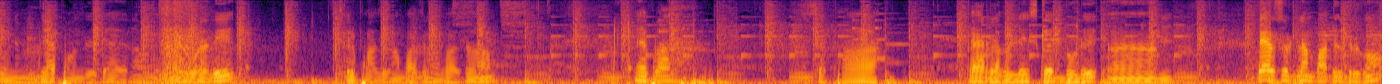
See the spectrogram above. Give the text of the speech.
கொஞ்சம் வியாபம் வந்துட்டு அதை நான் வந்து பண்ணக்கூடாது சரி பார்த்துக்கலாம் பார்த்துக்கலாம் பார்த்துக்கலாம். ஏப்பா. சப்பா வேறு லெவலு ஸ்கேட் போர்டு. பேரசூட்லாம் பார்த்துக்கிட்டு இருக்கோம்.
